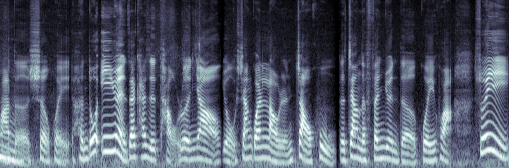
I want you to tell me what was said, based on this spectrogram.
化的社会，嗯、很多医院也在开始讨论要有相关老人照护的这样的分院的规划。所以，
